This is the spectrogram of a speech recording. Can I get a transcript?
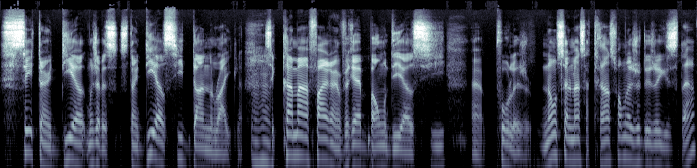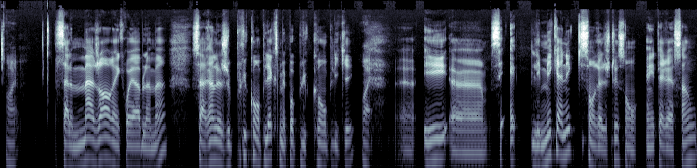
c'est un DL, moi j'appelle ça- c'est un DLC done right. Mhm. C'est comment faire un vrai bon DLC euh, pour le jeu. Non seulement ça transforme le jeu déjà existant, Ouais. Ça le majore incroyablement, ça rend le jeu plus complexe mais pas plus compliqué. Ouais. Euh, et euh, c'est- les mécaniques qui sont rajoutées sont intéressantes,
